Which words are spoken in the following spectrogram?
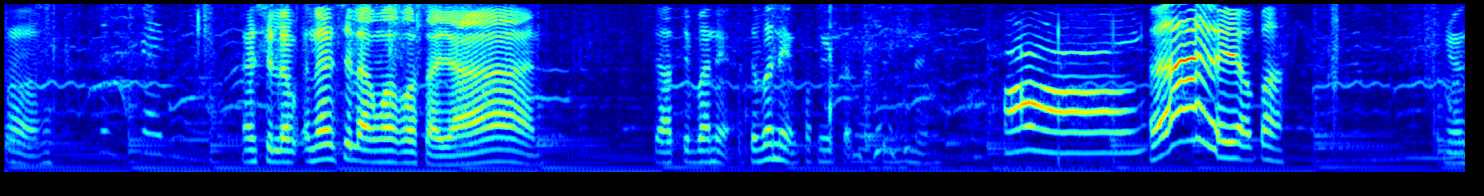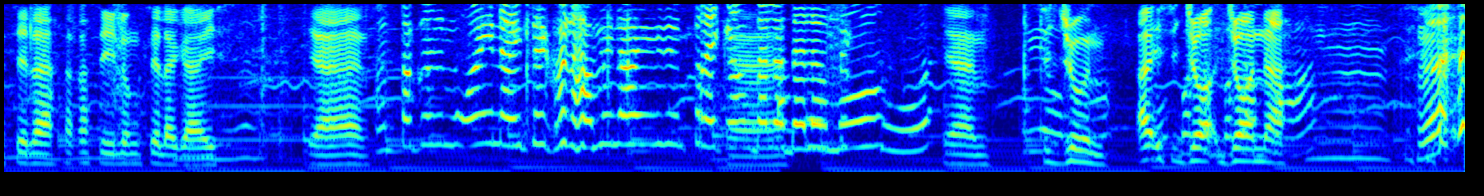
Oh. Ayan sila, ayan sila mga kosa. Yan. Si Ate Bani. Ate Bani, pakita natin. Hi! Ay, naya pa. Yan sila. Nakasilong sila guys. Yan. Ang tagal mo ay, naitay ko namin na yung trike ang Yan. dala-dala mo. Yan. Si June. Ay, si jo Jonah.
